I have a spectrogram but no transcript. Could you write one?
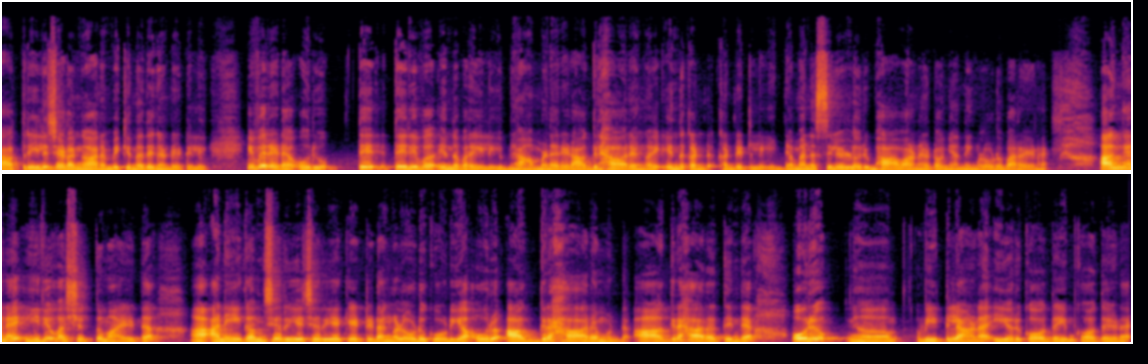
രാത്രിയിൽ ചടങ്ങ് ആരംഭിക്കുന്നത് കണ്ടിട്ടില്ലേ? ഇവരുടെ ഒരു തെരുവ് എന്ന് പറയില്ലേ? ബ്രാഹ്മണരുടെ അഗ്രഹാരങ്ങൾ എന്ന് കണ്ട് കണ്ടിട്ടില്ലേ? എന്റെ മനസ്സിലുള്ള ഒരു ഭാവമാണ് കേട്ടോ ഞാൻ നിങ്ങളോട് പറയണേ. അങ്ങനെ ഇരുവശത്തുമായിട്ട് അനേകം ചെറിയ ചെറിയ കെട്ടിടങ്ങളോട് കൂടിയ ഒരു അഗ്രഹാരമുണ്ട് ആ അഗ്രഹാരത്തിന്റെ ഒരു വീട്ടിലാണ് ഈ ഒരു കോതയും കോതയുടെ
